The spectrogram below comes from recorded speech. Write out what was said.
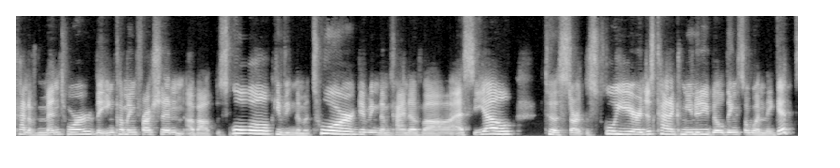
kind of mentor the incoming freshmen about the school, giving them a tour, giving them kind of uh, SEL to start the school year and just kind of community building. So when they get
